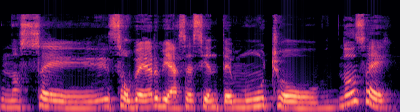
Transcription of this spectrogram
no sé, soberbia, se siente mucho, no sé,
